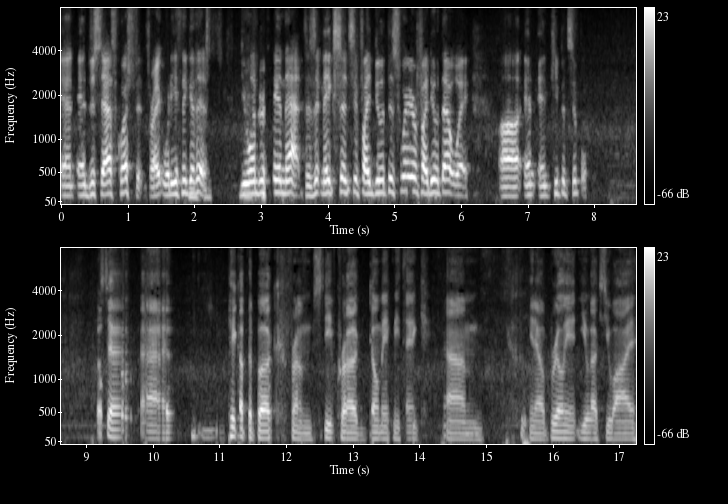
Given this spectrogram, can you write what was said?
and and just ask questions right what do you think of this do you understand that? Does it make sense if i do it this way or if i do it that way? Uh, and and keep it simple. So uh, pick up the book from steve krug don't make me think. Um, you know brilliant ux ui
